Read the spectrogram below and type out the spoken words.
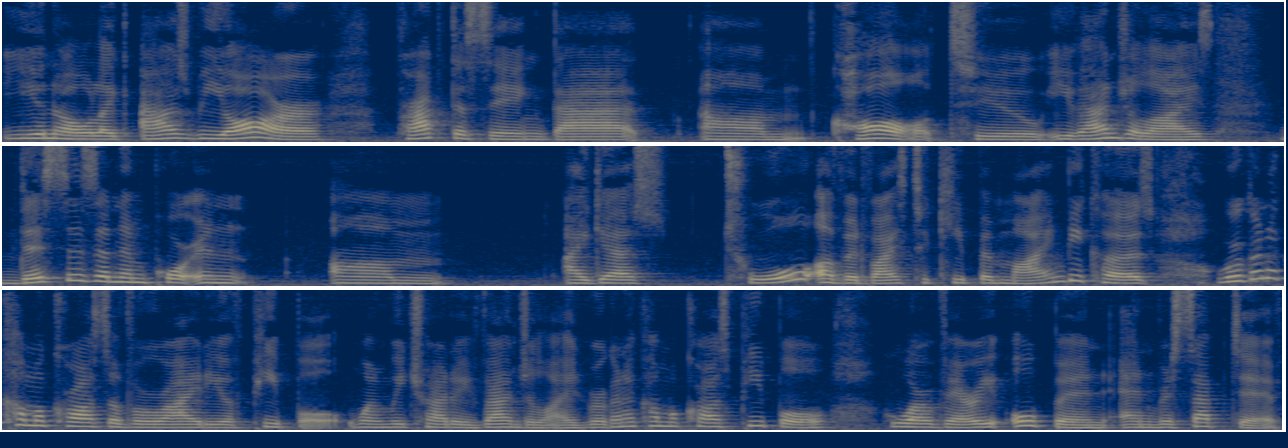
you know, like as we are practicing that um, call to evangelize, this is an important, um, I guess, tool of advice to keep in mind because we're going to come across a variety of people when we try to evangelize. We're going to come across people who are very open and receptive.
